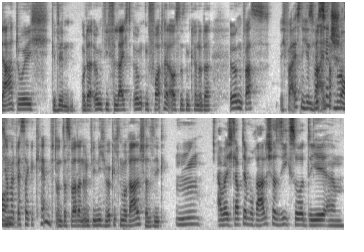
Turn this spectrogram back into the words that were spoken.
dadurch gewinnen oder irgendwie vielleicht irgendeinen Vorteil auslösen können oder irgendwas. Ich weiß nicht, es Ein war einfach nur, sie schon. haben halt besser gekämpft und das war dann irgendwie nicht wirklich ein moralischer Sieg. Mm, Aber ich glaube, der moralische Sieg, so die, ähm,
